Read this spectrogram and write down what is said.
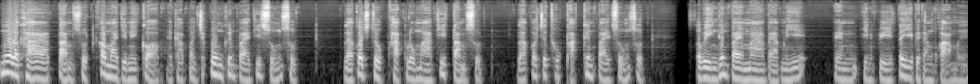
เมื่อราคาต่ำสุดเข้ามาอยู่ในกรอบนะครับ มันจะพุ่งขึ้นไปที่สูงสุด แล้วก็จะถูกผลักลงมาที่ต่ำสุด แล้วก็จะถูกผลักขึ้นไปสูงสุด สวิงขึ้นไปมาแบบนี้ เป็นอินฟินิตี้ไปทางขวามือ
